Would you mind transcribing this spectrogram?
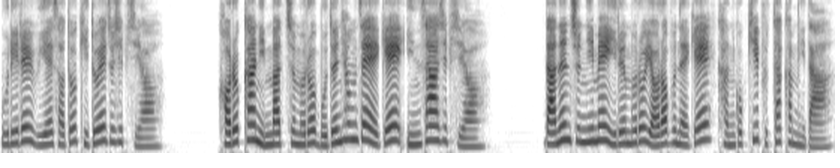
우리를 위해서도 기도해 주십시오. 거룩한 입맞춤으로 모든 형제에게 인사하십시오. 나는 주님의 이름으로 여러분에게 간곡히 부탁합니다.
